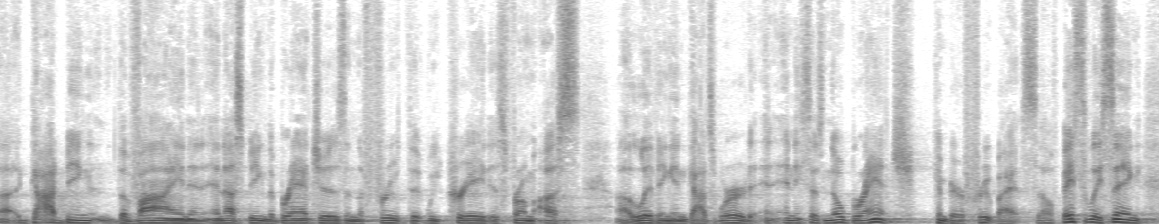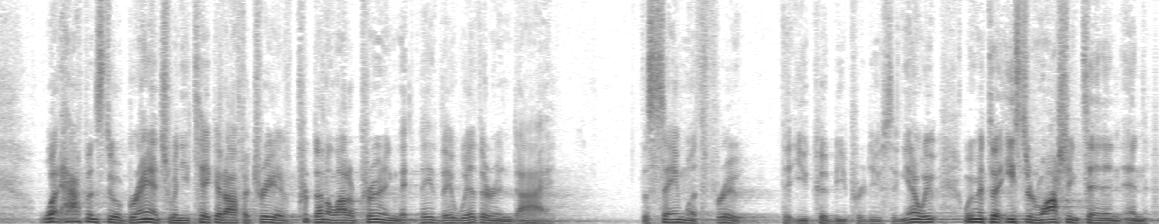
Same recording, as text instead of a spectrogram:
uh, God being the vine and, and, us being the branches, and the fruit that we create is from us uh, living in God's word. And, and, he says, no branch can bear fruit by itself. Basically, saying, what happens to a branch when you take it off a tree? I've done a lot of pruning, they, they, they wither and die. The same with fruit that you could be producing. You know, we, we went to Eastern Washington, and, and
